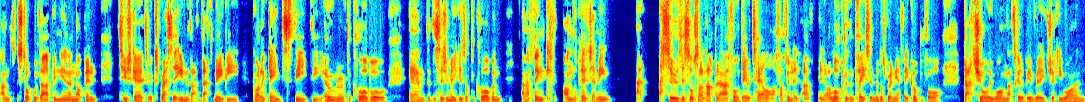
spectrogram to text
and stuck with that opinion and not been too scared to express it, even if that that's maybe gone against the the owner of the club or um, the decision makers of the club. And and I think on the pitch, I mean, as soon as this all started happening, I thought they would tail off. I think I've, you know, I looked at them facing Middlesbrough in the FA Cup and thought that's surely one that's going to be a really tricky one. And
